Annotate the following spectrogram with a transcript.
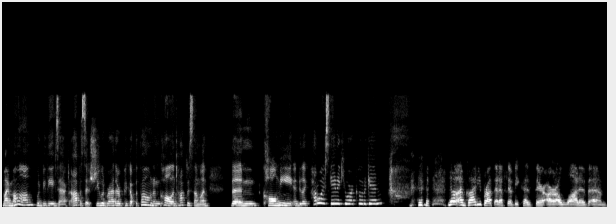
my mom would be the exact opposite. She would rather pick up the phone and call and talk to someone than call me and be like, how do I scan a QR code again? no, I'm glad you brought that up though, because there are a lot of um,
